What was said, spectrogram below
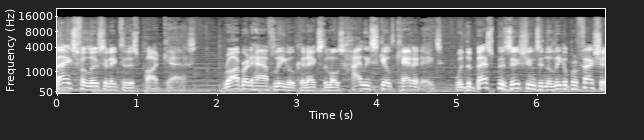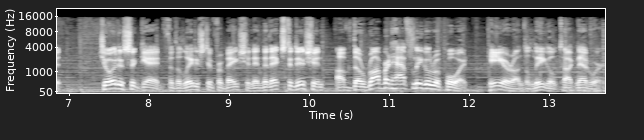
Thanks for listening to this podcast. Robert Half Legal connects the most highly skilled candidates with the best positions in the legal profession. Join us again for the latest information in the next edition of the Robert Half Legal Report here on the Legal Talk Network.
